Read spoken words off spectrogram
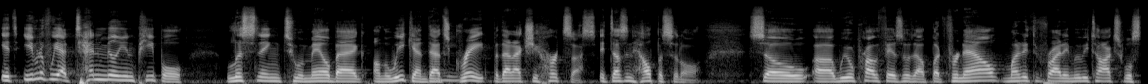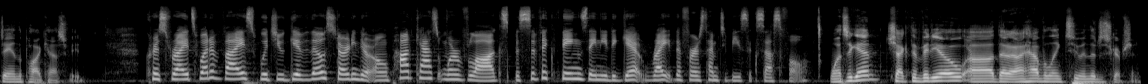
it's even if we had 10 million people listening to a mailbag on the weekend, that's great, but that actually hurts us. It doesn't help us at all. So uh, we will probably phase those out. But for now, Monday through Friday movie talks will stay in the podcast feed. Chris writes, What advice would you give those starting their own podcast or vlog? Specific things they need to get right the first time to be successful? Once again, check the video uh, that I have a link to in the description.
